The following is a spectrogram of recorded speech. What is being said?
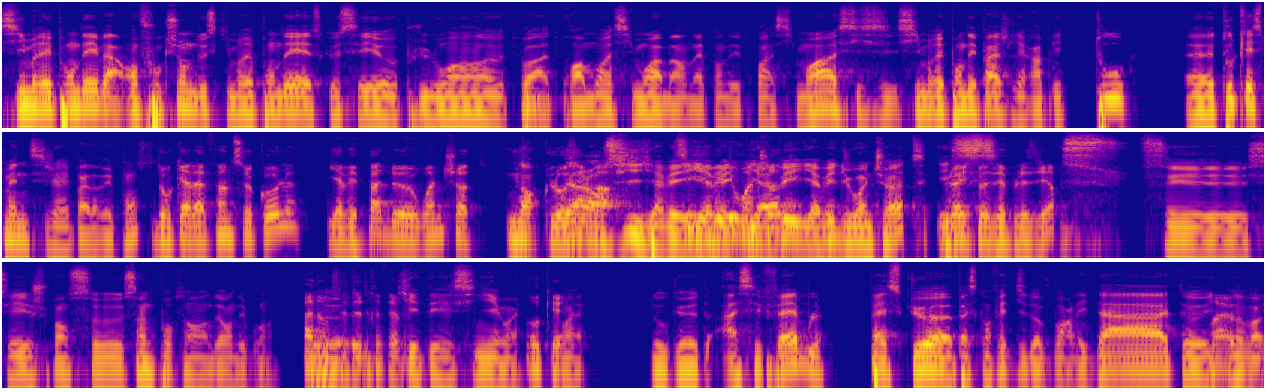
S'ils me répondaient, bah, en fonction de ce qu'ils me répondaient, est-ce que c'est euh, plus loin, euh, tu vois, à 3 mois, 6 mois, bah, on attendait 3 à 6 mois. Si, si- s'ils me répondaient pas, je les rappelais tout, euh, toutes les semaines si j'avais pas de réponse. Donc à la fin de ce call, il n'y avait pas de one shot. Non, alors pas. si, il y avait, Si, il y avait, one y avait, il y avait du one shot. Là, il faisait plaisir. C'est, c'est, je pense, euh, 5% des rendez-vous. hein. Ah, donc Euh, c'était très faible. Qui était signé, ouais. Ok. Ouais. Donc, euh, assez faible parce que, euh, parce qu'en fait, ils doivent voir les dates, euh, ils Ouais, doivent voir,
